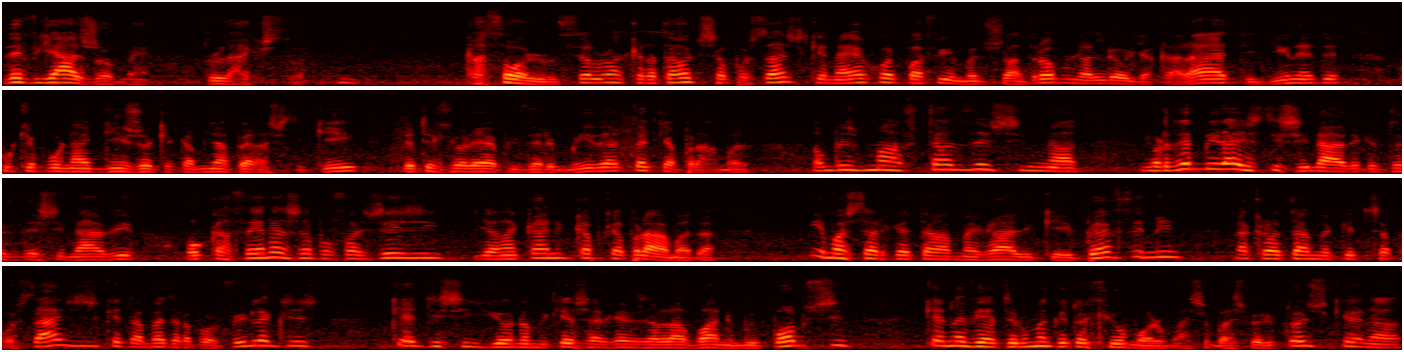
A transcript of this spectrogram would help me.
Δεν βιάζομαι τουλάχιστον. Καθόλου. Θέλω να κρατάω τις αποστάσεις και να έχω επαφή με τους ανθρώπους, να λέω για χαρά, τι γίνεται, που και που να αγγίζω και καμιά περαστική, γιατί έχει ωραία επιδερμίδα, τέτοια πράγματα. Θα μου πεις, μα αυτά δεν συνάδει. Μα δεν πειράζει τι συνάδει και το τι δεν συνάδει. Ο καθένας αποφασίζει για να κάνει κάποια πράγματα. Είμαστε αρκετά μεγάλοι και υπεύθυνοι να κρατάμε και τις αποστάσεις και τα μέτρα προφύλαξης και τις υγειονομικές αρχές να λαμβάνουμε υπόψη και να διατηρούμε και το χιούμορ μας, εν πάση περιπτώσει, και να,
